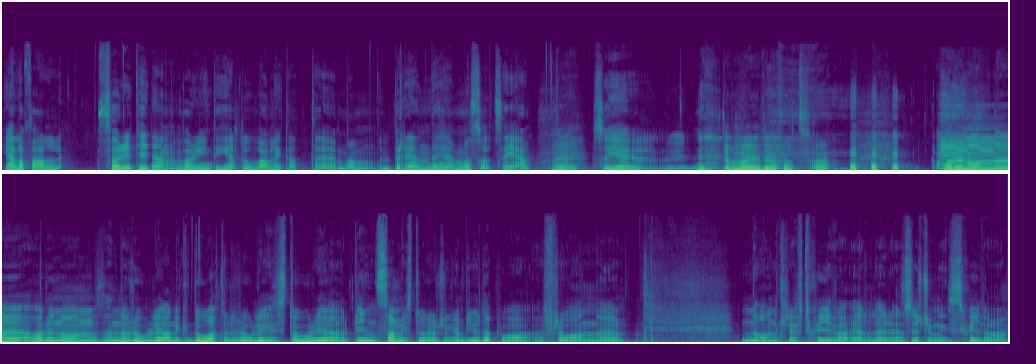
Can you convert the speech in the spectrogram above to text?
i alla fall förr i tiden, var det inte helt ovanligt att uh, man brände hemma så att säga. Nej. Så jag... Det har man ju det har fått, ja. Har du någon, uh, har du någon, någon rolig anekdot eller rolig historia, pinsam historia som du kan bjuda på från någon kräftskiva eller en surströmmingsskiva då?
